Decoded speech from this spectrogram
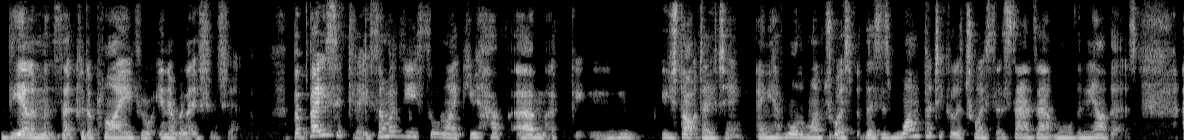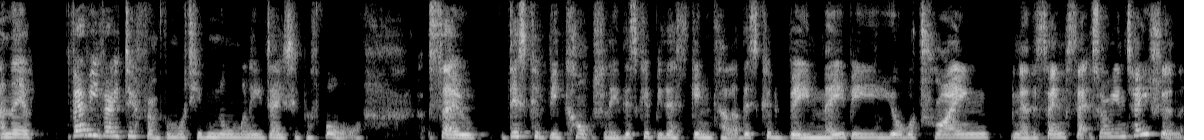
the elements that could apply if you're in a relationship. But basically, some of you feel like you have um a, you, you start dating and you have more than one choice, but there's this one particular choice that stands out more than the others, and they are very very different from what you've normally dated before. So this could be culturally, this could be their skin color, this could be maybe you're trying, you know, the same sex orientation.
